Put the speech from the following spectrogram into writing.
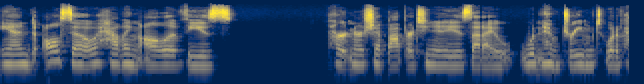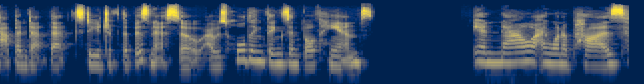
And also having all of these partnership opportunities that I wouldn't have dreamed would have happened at that stage of the business. So I was holding things in both hands. And now I want to pause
